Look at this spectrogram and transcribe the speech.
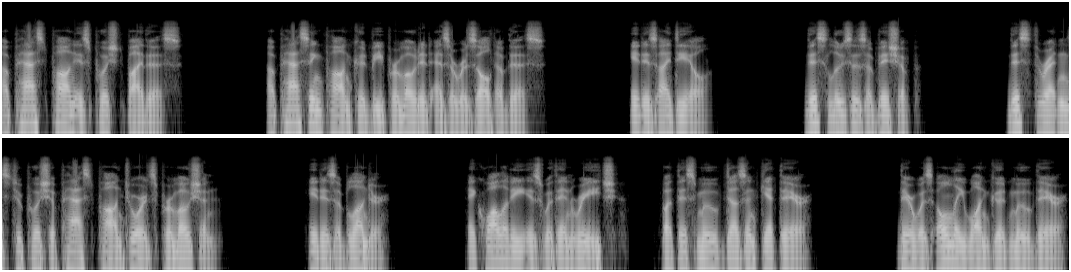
A passed pawn is pushed by this. A passing pawn could be promoted as a result of this. It is ideal. This loses a bishop. This threatens to push a passed pawn towards promotion. It is a blunder. Equality is within reach, but this move doesn't get there. There was only one good move there.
